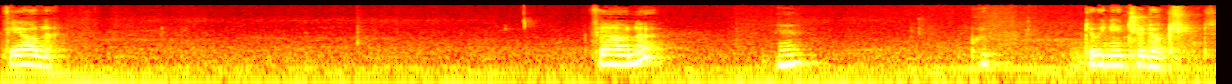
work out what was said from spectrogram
Fiona. Fiona? Hmm? We're doing introductions.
